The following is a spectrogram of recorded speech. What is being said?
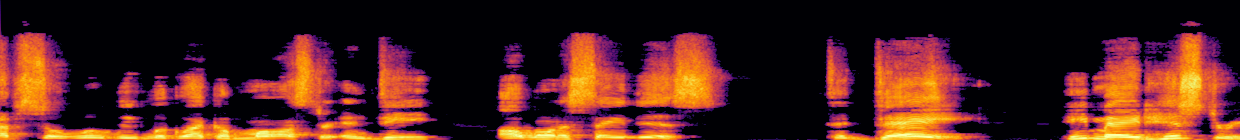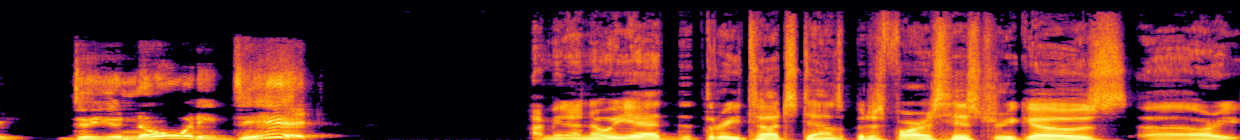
absolutely looked like a monster. And D, I want to say this. Today, he made history. Do you know what he did? I mean, I know he had the three touchdowns, but as far as history goes, uh, you,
